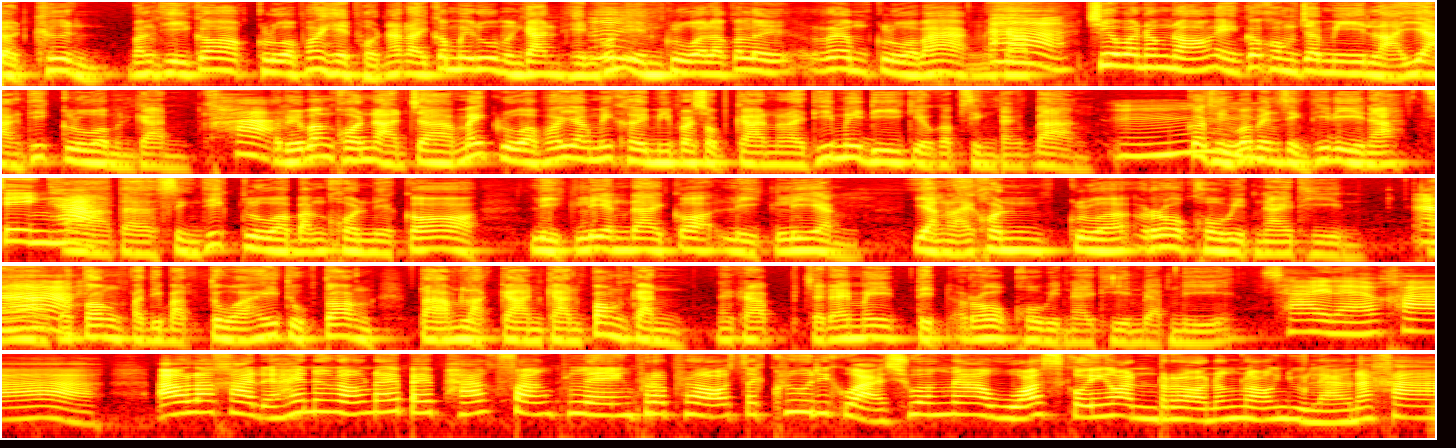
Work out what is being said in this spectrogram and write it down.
เกิดขึ้น บางทีก็กลัวเพราะเหตุผลอะไรก็ไม่รู้เหมือนกันเห็นคนอื่นกลัวเราก็เลยเริ่มกลัวบ้างนะครับอ่าเชื่อว่าน้องๆเองก็คงจะมีหลายอย่างที่กลัวเหมือนกันค่ะหรือบางคนอาจจะไม่กลัวเพราะยังไม่เคยมีประสบการณ์อะไรที่ไม่ดีเกี่ยวกับสิ่งต่างมๆก็ถือว่าเป็นสิ่งที่ดีนะ จริงค่ะอ่าแต่สิ่งที่กลัวบางคนเนี่ยก็หลีกเลี่ยงได้ก็หลีกเลี่ยง อย่างหลายคนกลัวโรคโควิด -19 อ่าอ่า ก็ต้องปฏิบัติตัวให้ถูกต้องตามหลักการการป้องกันนะครับ จะได้ไม่ติดโรคโควิด -19 แบบนี้ ใช่แล้วค่ะ เอาละค่ะ เดี๋ยวให้น้อง ๆ ได้ไปพักฟังเพลงเพราะๆสักครู่ดีกว่าช่วงหน้า What's Going On รอน้อง ๆ อยู่แล้วนะคะ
